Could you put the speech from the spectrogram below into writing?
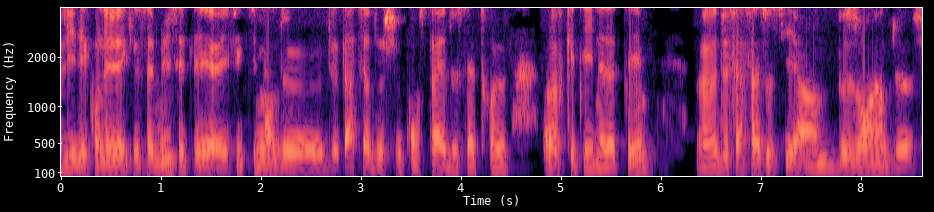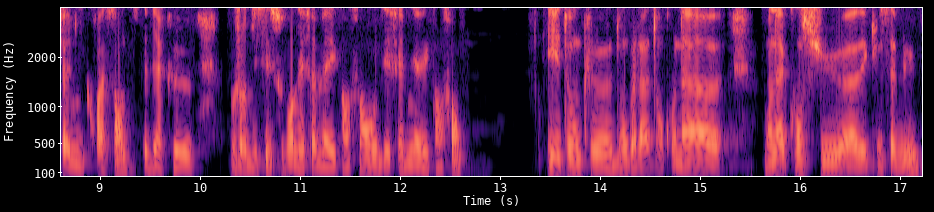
L'idée qu'on a eue avec le SAMU, c'était euh, effectivement de, de, partir de ce constat et de cette euh, offre qui était inadaptée, euh, de faire face aussi à un besoin de familles croissantes, c'est-à-dire que aujourd'hui c'est souvent des femmes avec enfants ou des familles avec enfants. Et donc, donc voilà, donc on a on a conçu avec le SAMU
